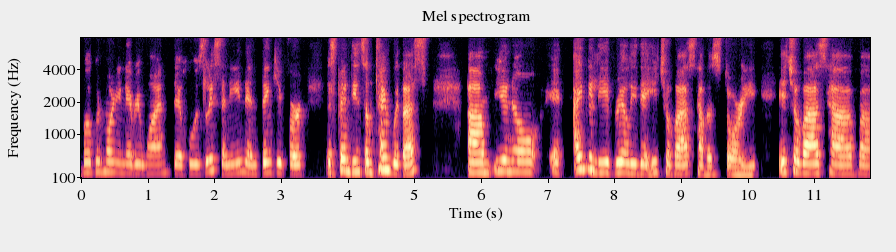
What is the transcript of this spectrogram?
Well, good morning, everyone who's listening, and thank you for spending some time with us. Um, you know, I believe really that each of us have a story each of us have uh,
